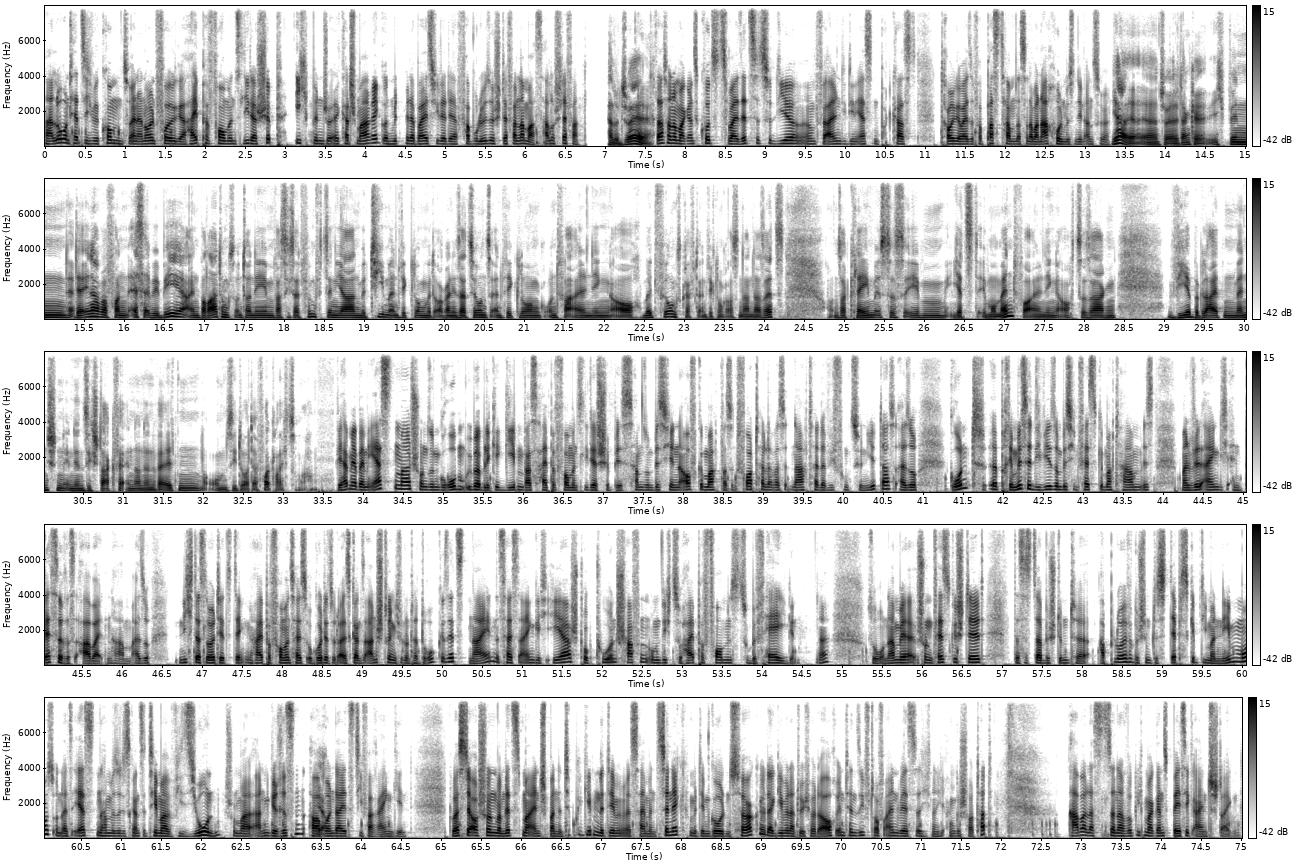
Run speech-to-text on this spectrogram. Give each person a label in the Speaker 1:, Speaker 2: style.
Speaker 1: Hallo und herzlich willkommen zu einer neuen Folge High Performance Leadership. Ich bin Joel Kaczmarek und mit mir dabei ist wieder der fabulöse Stefan Lammers. Hallo Stefan.
Speaker 2: Hallo Joel.
Speaker 1: Sag doch noch mal ganz kurz zwei Sätze zu dir, ähm, für allen, die den ersten Podcast traurigerweise verpasst haben, das dann aber nachholen müssen, den anzuhören.
Speaker 2: Ja, äh, Joel, danke. Ich bin der Inhaber von SLBB, ein Beratungsunternehmen, was sich seit 15 Jahren mit Teamentwicklung, mit Organisationsentwicklung und vor allen Dingen auch mit Führungskräfteentwicklung auseinandersetzt. Unser Claim ist es eben jetzt im Moment vor allen Dingen auch zu sagen, wir begleiten Menschen in den sich stark verändernden Welten, um sie dort erfolgreich zu machen.
Speaker 1: Wir haben ja beim ersten Mal schon so einen groben Überblick gegeben, was High Performance Leadership ist, haben so ein bisschen aufgemacht, was sind Vorteile, was sind Nachteile, wie funktioniert das. Also Grundprämisse, die wir so ein bisschen festgemacht haben, ist, man will eigentlich ein besseres Arbeiten haben. Also nicht, dass Leute jetzt denken, High Performance heißt, oh Gott, jetzt wird alles ganz anstrengend, ich wird unter Druck gesetzt. Nein, es heißt eigentlich eher Strukturen schaffen, um dich zu High Performance zu befähigen. Ne? So, und haben wir schon festgestellt, dass es da bestimmte Abläufe, bestimmte Steps gibt, die man nehmen muss. Und als ersten haben wir so das ganze Thema Vision schon mal angerissen, aber ja. wollen da jetzt tiefer reingehen. Du hast ja auch schon beim letzten Mal einen spannenden Tipp gegeben mit dem Simon Sinek, mit dem Golden Circle. Da gehen wir natürlich heute auch intensiv drauf ein, wer es sich noch nicht angeschaut hat. Aber lass uns danach wirklich mal ganz basic einsteigen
